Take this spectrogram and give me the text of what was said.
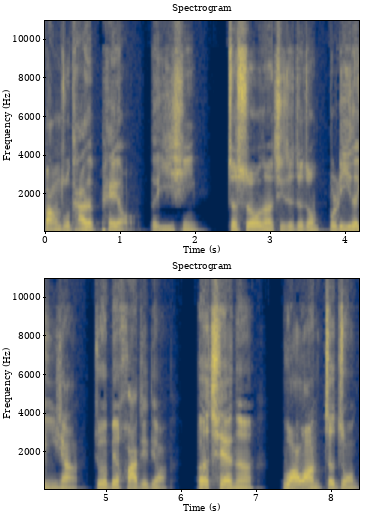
帮助他的配偶的异性，这时候呢，其实这种不利的影响就会被化解掉，而且呢，往往这种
